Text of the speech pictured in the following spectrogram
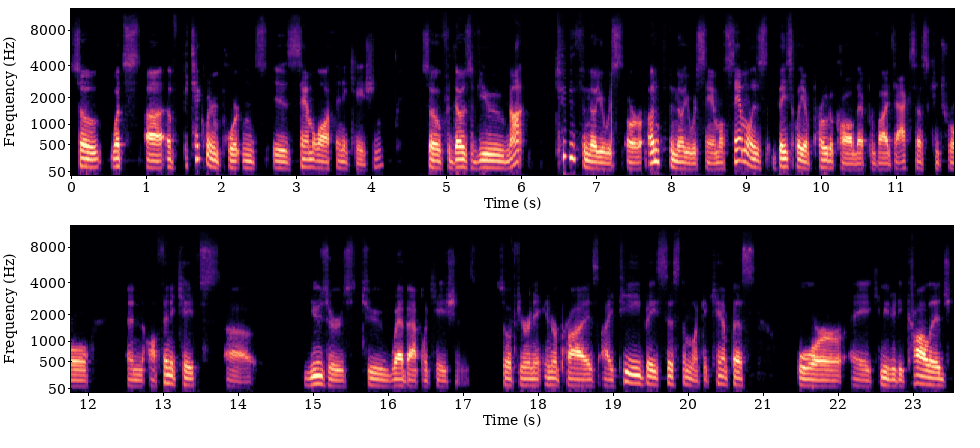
So what's of particular importance is SAML authentication. So for those of you not too familiar with or unfamiliar with SAML, SAML is basically a protocol that provides access control and authenticates uh, users to web applications. So if you're in an enterprise IT-based system like a campus or a community college,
